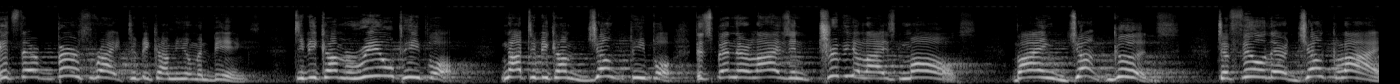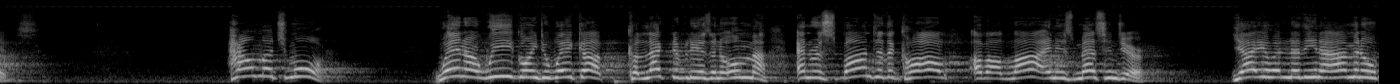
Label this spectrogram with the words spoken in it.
It's their birthright to become human beings, to become real people, not to become junk people that spend their lives in trivialized malls, buying junk goods to fill their junk lives. How much more? When are we going to wake up collectively as an ummah and respond to the call of Allah and His Messenger? يا أيها الذين آمنوا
